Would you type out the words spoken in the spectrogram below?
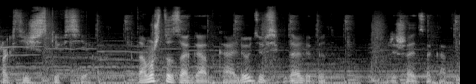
практически всех. Потому что загадка, а люди всегда любят решать загадки.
